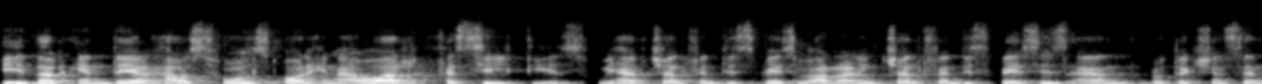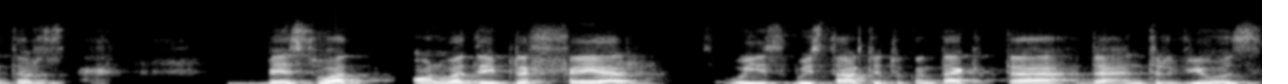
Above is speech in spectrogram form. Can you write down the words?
either in their households or in our facilities. We have child-friendly space. We are running child-friendly spaces and protection centers. Based what, on what they prefer, we, we started to conduct the, the interviews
